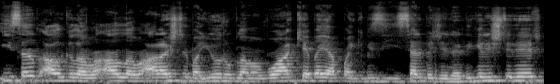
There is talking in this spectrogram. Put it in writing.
İnsanın algılama, anlama, araştırma, yorumlama, muhakeme yapma gibi zihinsel becerilerini geliştirir.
